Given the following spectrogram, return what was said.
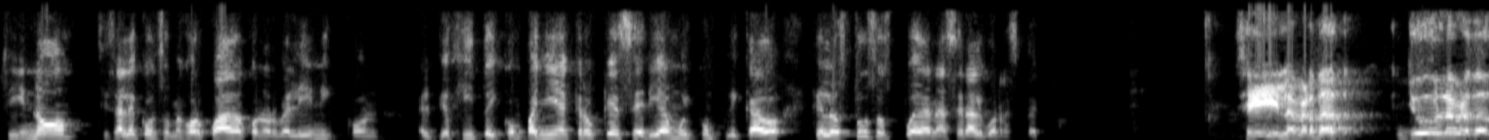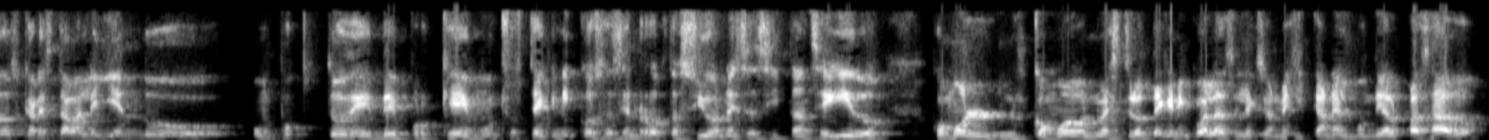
Si no, si sale con su mejor cuadro, con Orbelín y con el Piojito y compañía, creo que sería muy complicado que los Tuzos puedan hacer algo al respecto. Sí, la verdad, yo la verdad, Oscar, estaba leyendo un poquito de, por qué muchos técnicos hacen rotaciones así tan seguido, como, como nuestro técnico de la selección mexicana el Mundial pasado,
